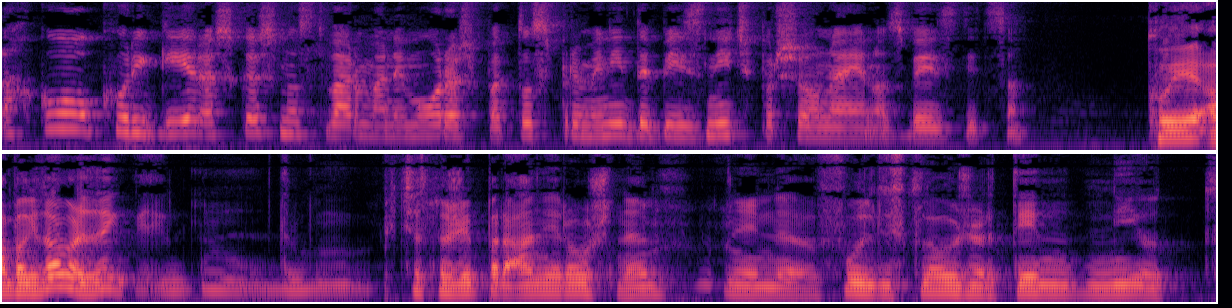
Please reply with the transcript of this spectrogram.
Lahko korigiraš kakšno stvar, ma ne moreš pa to spremeniti, da bi iz nič prišel na eno zvezdico. Je, ampak dobro, zdaj, če smo že pri Ani Roš, ne, in uh, full disclosure, teden dni od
